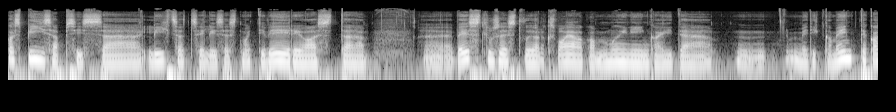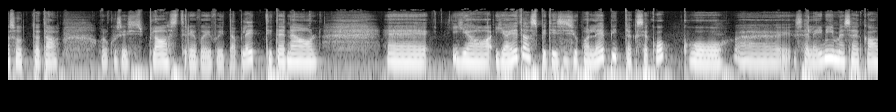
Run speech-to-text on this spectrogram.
kas piisab siis äh, lihtsalt sellisest motiveerivast äh, vestlusest või oleks vaja ka mõningaid medikamente kasutada, olgu see siis plaastri või, või tablettide näol. ja, ja edaspidi siis juba lepitakse kokku selle inimesega,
